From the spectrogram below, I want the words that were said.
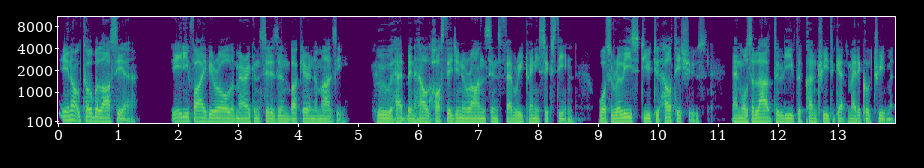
In October last year, 85 year old American citizen Baquer Namazi, who had been held hostage in Iran since February 2016, was released due to health issues and was allowed to leave the country to get medical treatment.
